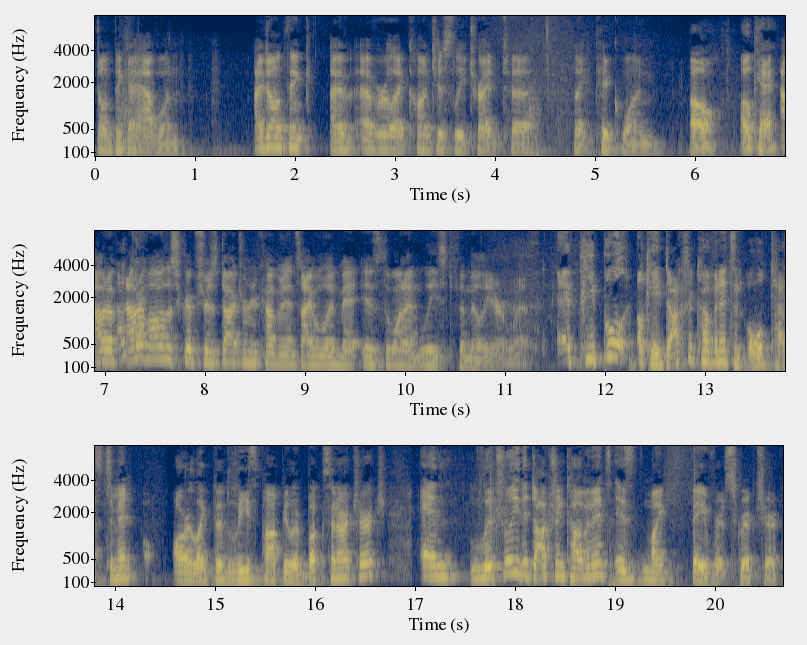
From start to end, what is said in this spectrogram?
Don't think I have one. I don't think I've ever like consciously tried to like pick one. Oh, okay. Out of out of all the scriptures, Doctrine and Covenants, I will admit, is the one I'm least familiar with. Uh, people okay doctrine and covenants and old testament are like the least popular books in our church and literally the doctrine and covenants is my favorite scripture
